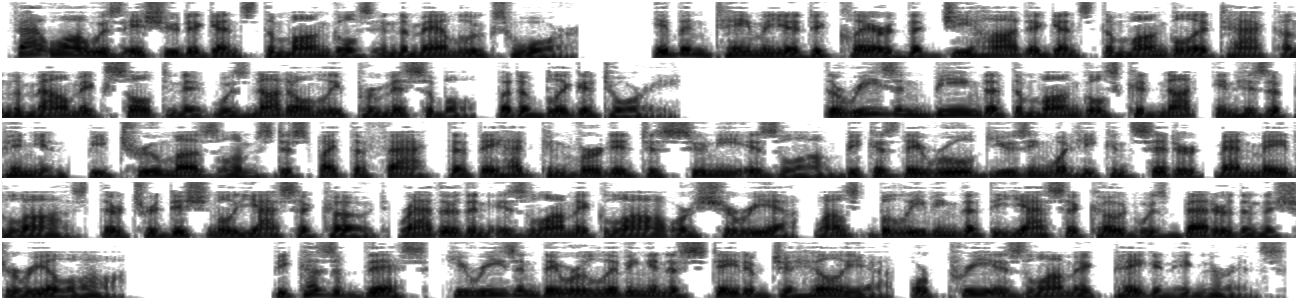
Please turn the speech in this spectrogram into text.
Fatwa was issued against the Mongols in the Mamluks' war. Ibn Taymiyyah declared that jihad against the Mongol attack on the Mamluk Sultanate was not only permissible, but obligatory. The reason being that the Mongols could not, in his opinion, be true Muslims despite the fact that they had converted to Sunni Islam because they ruled using what he considered man-made laws their traditional Yasa code rather than Islamic law or Sharia, whilst believing that the Yasa code was better than the Sharia law. Because of this, he reasoned they were living in a state of jahiliyyah, or pre-Islamic pagan ignorance.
